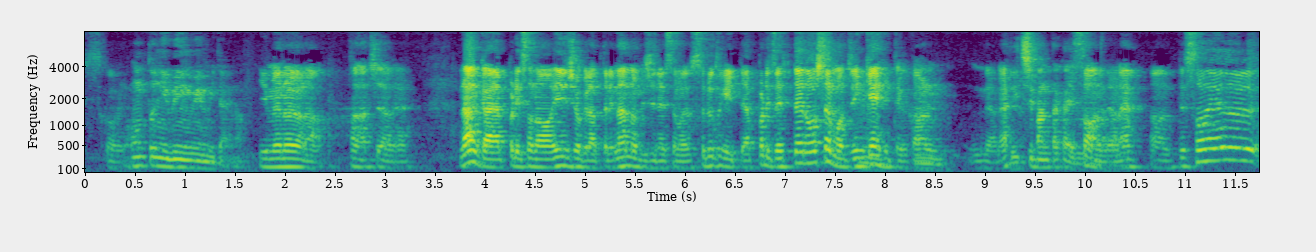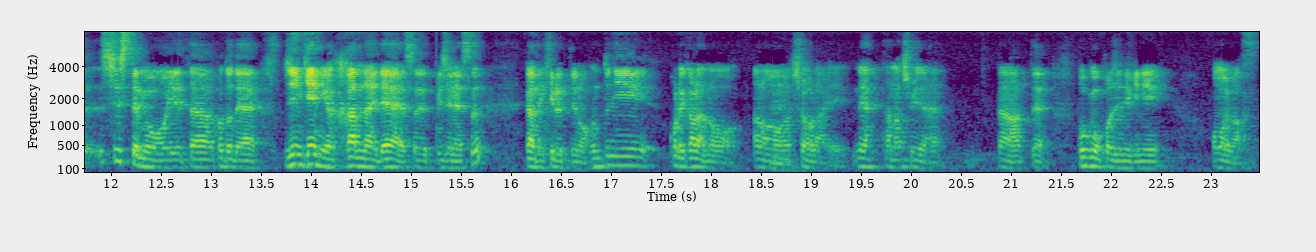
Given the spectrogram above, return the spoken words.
すごいな。本当にウィンウィンみたいな。夢のような話だね。なんかやっぱりその飲食だったり何のビジネスもするときってやっぱり絶対どうしても人件費ってかかるんだよね。で一番高いそうなんだよね。うん。で、そういうシステムを入れたことで人件費がかかんないでそういうビジネスができるっていうのは本当にこれからのあの、うん将来ね、楽しみだだなって僕も個人的に思います。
